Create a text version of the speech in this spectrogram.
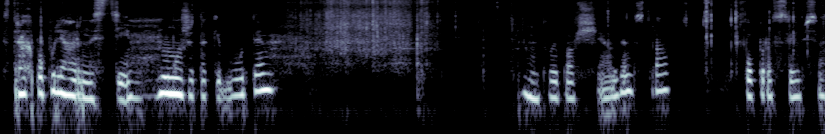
Страх популярності може таки бути. От випав ще один страх, попросився.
